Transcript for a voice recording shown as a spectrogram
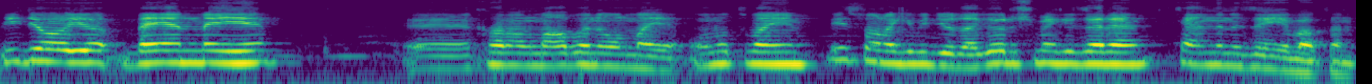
videoyu beğenmeyi, e, kanalıma abone olmayı unutmayın. Bir sonraki videoda görüşmek üzere. Kendinize iyi bakın.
